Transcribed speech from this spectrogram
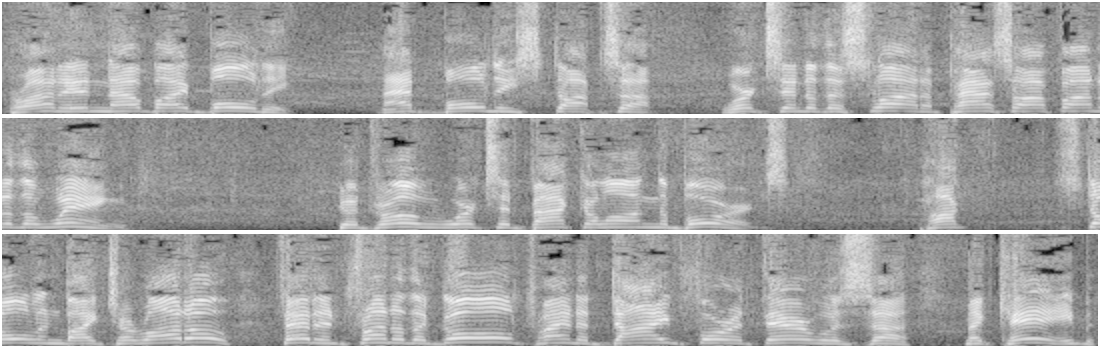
Brought in now by Boldy. Matt Boldy stops up, works into the slot, a pass off onto the wing. Gaudreau works it back along the boards. Puck stolen by Toronto, fed in front of the goal, trying to dive for it there was uh, McCabe,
